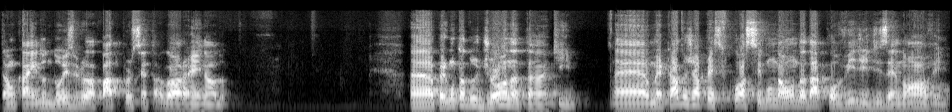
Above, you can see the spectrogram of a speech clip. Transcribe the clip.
Estão caindo 2,4% agora, Reinaldo. Uh, pergunta do Jonathan aqui. É, o mercado já precificou a segunda onda da Covid-19.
